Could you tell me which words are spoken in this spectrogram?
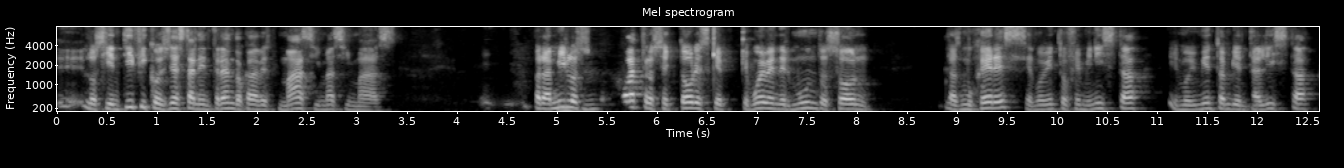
Eh, los científicos ya están entrando cada vez más y más y más. Para mí, los cuatro sectores que, que mueven el mundo son las mujeres, el movimiento feminista, el movimiento ambientalista,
